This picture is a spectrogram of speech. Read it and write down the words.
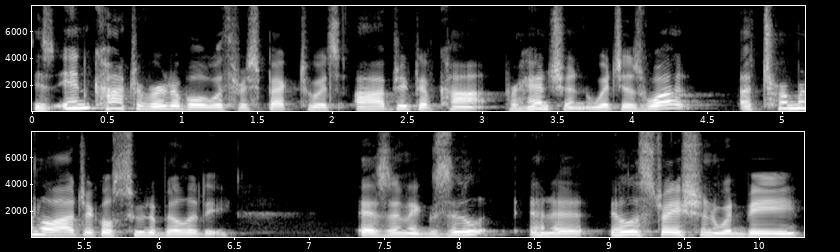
is incontrovertible with respect to its object of comprehension, which is what? A terminological suitability. As an, exil- an uh, illustration would be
